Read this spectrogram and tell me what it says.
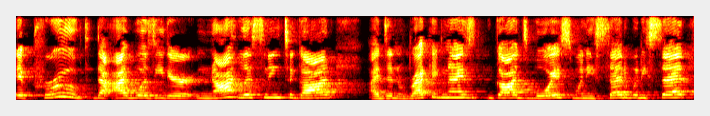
it proved that I was either not listening to God I didn't recognize God's voice when he said what he said.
